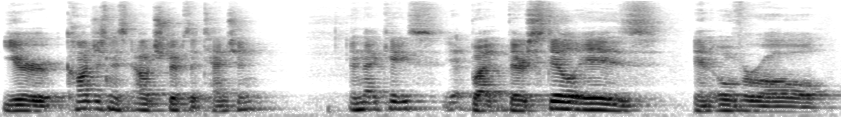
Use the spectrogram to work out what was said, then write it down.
your consciousness outstrips attention in that case, Yeah. but there still is an overall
